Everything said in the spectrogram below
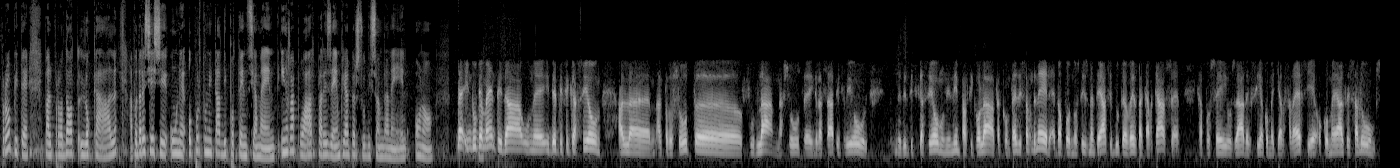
proprio per il prodotto locale, può dare un'opportunità di potenziamento in rapporto, per esempio, al Persù di San Daniele, o no? Beh, indubbiamente dà un'identificazione al, al prosciutto uh, furlan, nasciuto ingrassato in Friuli, un'identificazione in particolare al contesto di San Daniele e dopo non si smentearsi tutte le da carcasse che possiamo usare sia come chiarfressi o come altri salums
